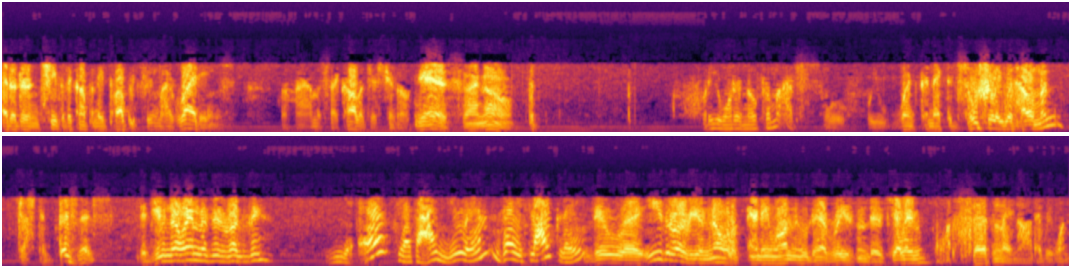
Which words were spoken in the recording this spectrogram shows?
editor in chief of the company publishing my writings. I'm a psychologist, you know. Yes, I know. But what do you want to know from us? Well, we weren't connected socially with Hellman, just in business. Did you know him, Mrs. Rugsby? Yes, yes, I knew him, very slightly. Do uh, either of you know of anyone who'd have reason to kill him? Well, certainly not. Everyone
